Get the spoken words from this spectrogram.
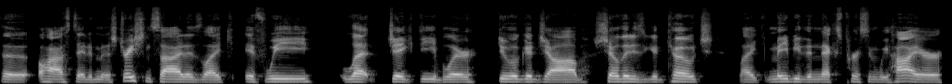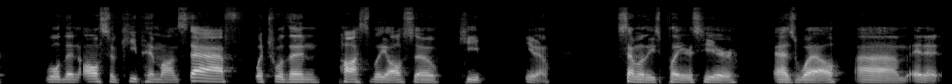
the Ohio State administration side is like if we let Jake Diebler do a good job, show that he's a good coach, like maybe the next person we hire will then also keep him on staff, which will then possibly also keep, you know, some of these players here as well. Um, and it,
